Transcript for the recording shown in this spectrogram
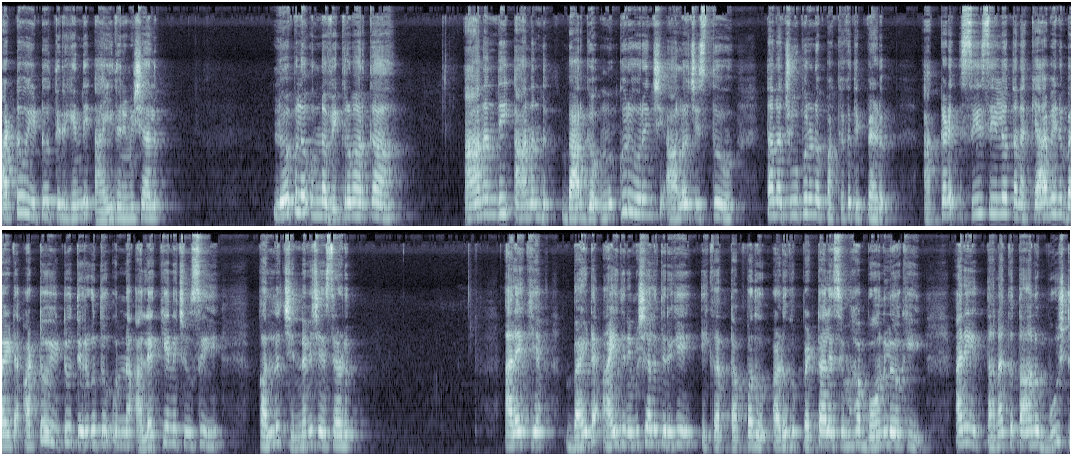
అటూ ఇటూ తిరిగింది ఐదు నిమిషాలు. లోపల ఉన్న విక్రమార్క ఆనంది ఆనంద్ భార్గవ్ ముగ్గురు గురించి ఆలోచిస్తూ తన చూపులను పక్కకు తిప్పాడు. అక్కడే సీసీలో తన క్యాబిన్ బయట అటూ ఇటూ తిరుగుతూ ఉన్న అలెక్యని చూసి కళ్ళు చిన్నవి చేశాడు. అలేఖ్య బయట ఐదు నిమిషాలు తిరిగి ఇక తప్పదు అడుగు పెట్టాలి సింహ బోనులోకి అని తనకు తాను బూస్ట్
